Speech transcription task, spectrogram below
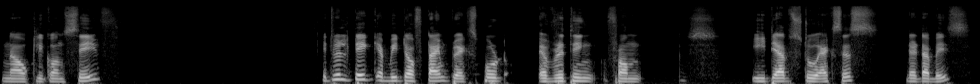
Now click on save it will take a bit of time to export everything from ETABS to Access database.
